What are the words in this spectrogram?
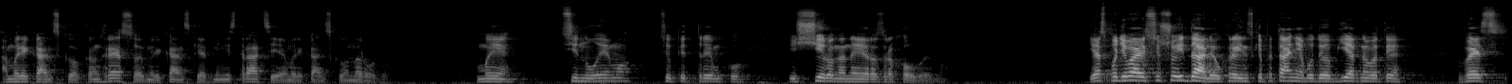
американського конгресу, американської адміністрації, американського народу. Ми цінуємо цю підтримку і щиро на неї розраховуємо. Я сподіваюся, що і далі українське питання буде об'єднувати весь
